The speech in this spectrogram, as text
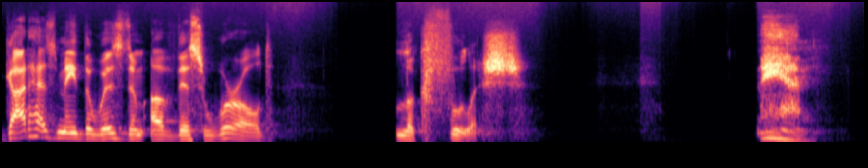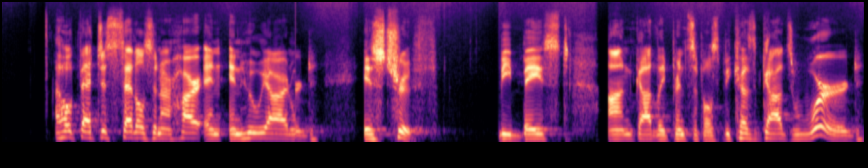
God has made the wisdom of this world look foolish. Man i hope that just settles in our heart and, and who we are is truth be based on godly principles because god's word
